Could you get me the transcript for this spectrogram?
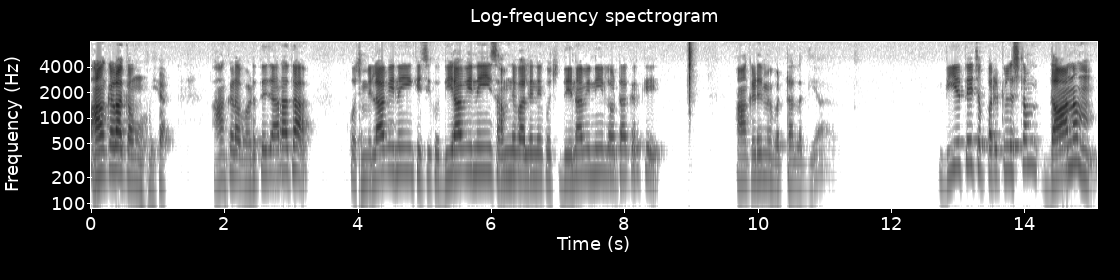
आंकड़ा कम हो गया। आंकड़ा बढ़ते जा रहा था। कुछ मिला भी नहीं, किसी को दिया भी नहीं, सामने वाले ने कुछ देना भी नहीं लौटा करके। आंकड़े में बट्टा लग गया। दिए च परिक्लिष्टम दानम,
